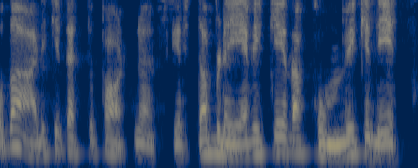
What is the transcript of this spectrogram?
og da er det ikke dette partene ønsker. Da ble vi ikke, da kom vi ikke dit.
